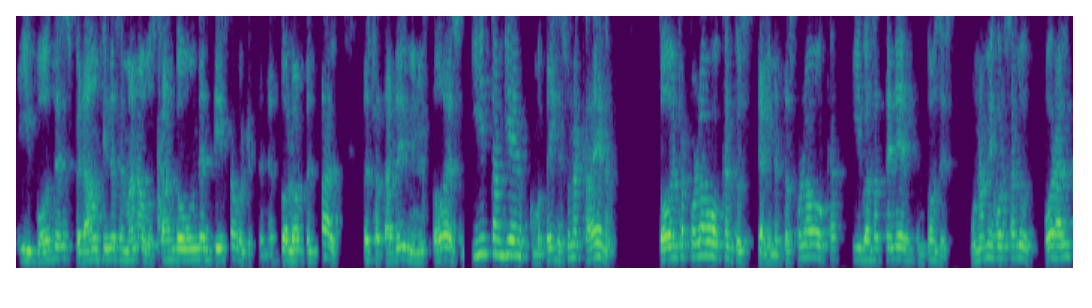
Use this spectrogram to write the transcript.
y vos desesperado un fin de semana buscando un dentista porque tenés dolor dental. Entonces tratar de disminuir todo eso. Y también, como te dije, es una cadena. Todo entra por la boca, entonces te alimentas por la boca y vas a tener entonces una mejor salud oral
